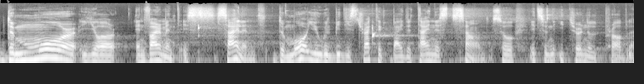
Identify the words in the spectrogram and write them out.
the more your environment is silent, the more you will be distracted by the tiniest sound. So it's an eternal problem.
